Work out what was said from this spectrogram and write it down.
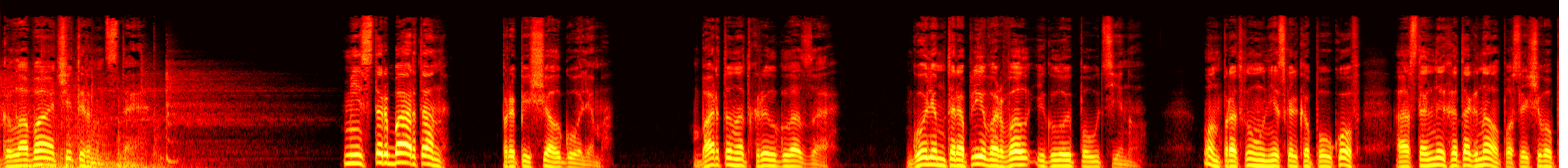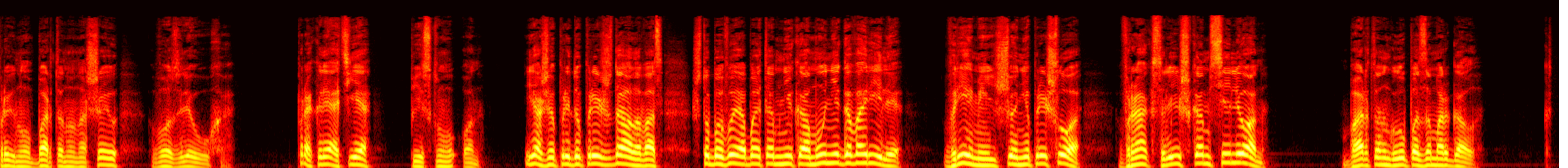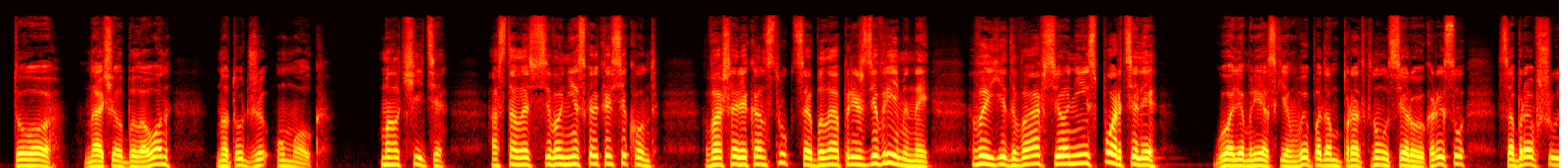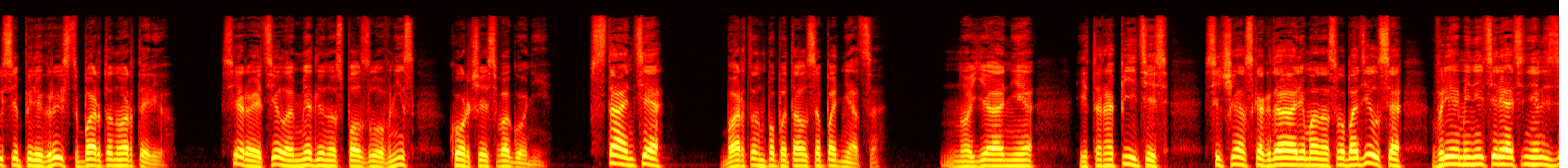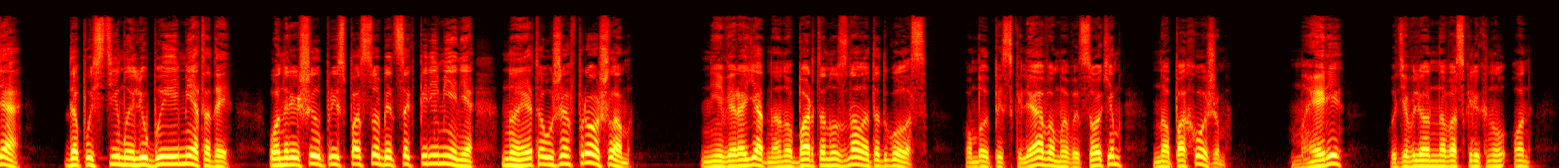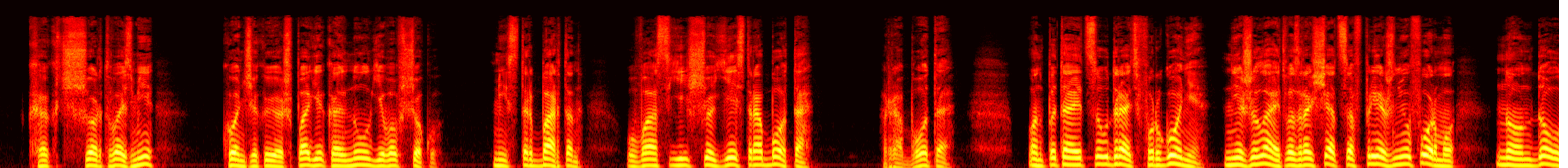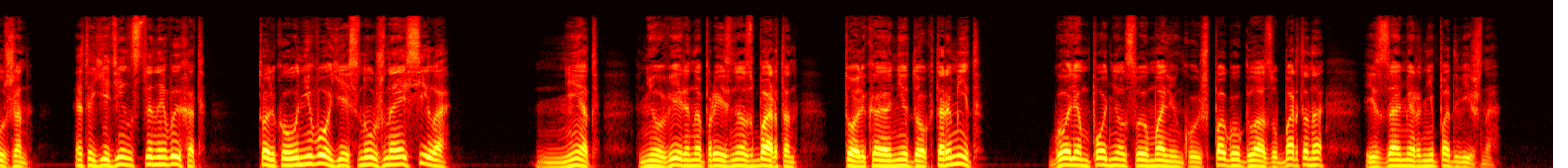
Глава 14 «Мистер Бартон!» — пропищал голем. Бартон открыл глаза. Голем торопливо рвал иглой паутину. Он проткнул несколько пауков, а остальных отогнал, после чего прыгнул Бартону на шею возле уха. «Проклятье!» — пискнул он. «Я же предупреждала вас, чтобы вы об этом никому не говорили! Время еще не пришло! Враг слишком силен!» Бартон глупо заморгал. «Кто?» — начал было он, но тут же умолк. «Молчите. Осталось всего несколько секунд. Ваша реконструкция была преждевременной. Вы едва все не испортили». Голем резким выпадом проткнул серую крысу, собравшуюся перегрызть Бартону артерию. Серое тело медленно сползло вниз, корчась в агонии. «Встаньте!» Бартон попытался подняться. «Но я не...» «И торопитесь! Сейчас, когда Ариман освободился, времени терять нельзя. Допустимы любые методы. Он решил приспособиться к перемене, но это уже в прошлом. Невероятно, но Бартон узнал этот голос. Он был песклявым и высоким, но похожим. «Мэри?» — удивленно воскликнул он. «Как, черт возьми!» Кончик ее шпаги кольнул его в щеку. «Мистер Бартон, у вас еще есть работа». «Работа?» Он пытается удрать в фургоне, не желает возвращаться в прежнюю форму, но он должен. Это единственный выход. Только у него есть нужная сила. Нет, неуверенно произнес Бартон. Только не доктор Мид. Голем поднял свою маленькую шпагу к глазу Бартона и замер неподвижно.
